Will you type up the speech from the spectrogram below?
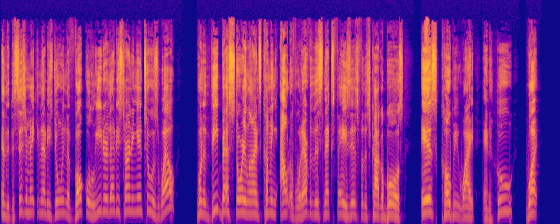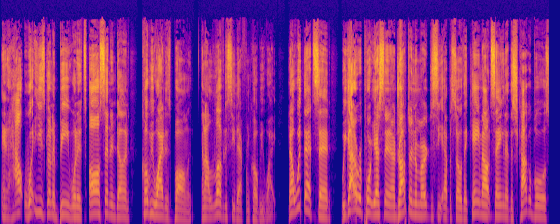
and the decision making that he's doing, the vocal leader that he's turning into as well. one of the best storylines coming out of whatever this next phase is for the Chicago Bulls is Coby White and who, what, and how what he's going to be when it's all said and done. Coby White is balling, and I love to see that from Coby White. Now, with that said, we got a report yesterday, and I dropped an emergency episode that came out saying that the Chicago Bulls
